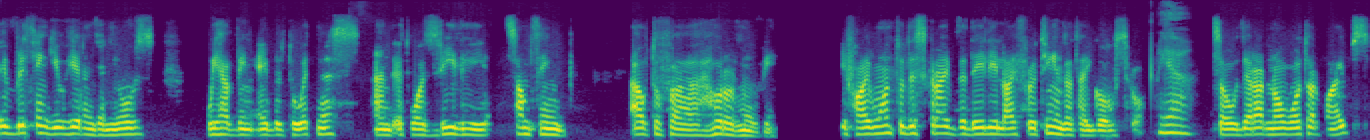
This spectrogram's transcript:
Everything you hear in the news, we have been able to witness, and it was really something out of a horror movie. If I want to describe the daily life routine that I go through. Yeah. So there are no water pipes,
